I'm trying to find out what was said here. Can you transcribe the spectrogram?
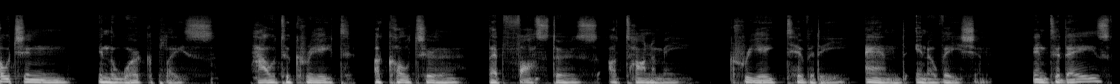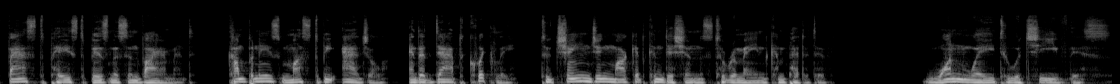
Coaching in the workplace. How to create a culture that fosters autonomy, creativity, and innovation. In today's fast paced business environment, companies must be agile and adapt quickly to changing market conditions to remain competitive. One way to achieve this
